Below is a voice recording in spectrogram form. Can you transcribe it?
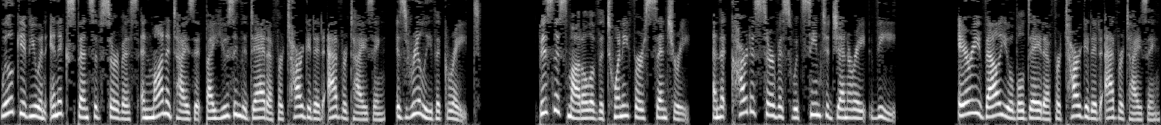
We'll give you an inexpensive service and monetize it by using the data for targeted advertising, is really the great business model of the 21st century, and that Carta's service would seem to generate the airy valuable data for targeted advertising.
